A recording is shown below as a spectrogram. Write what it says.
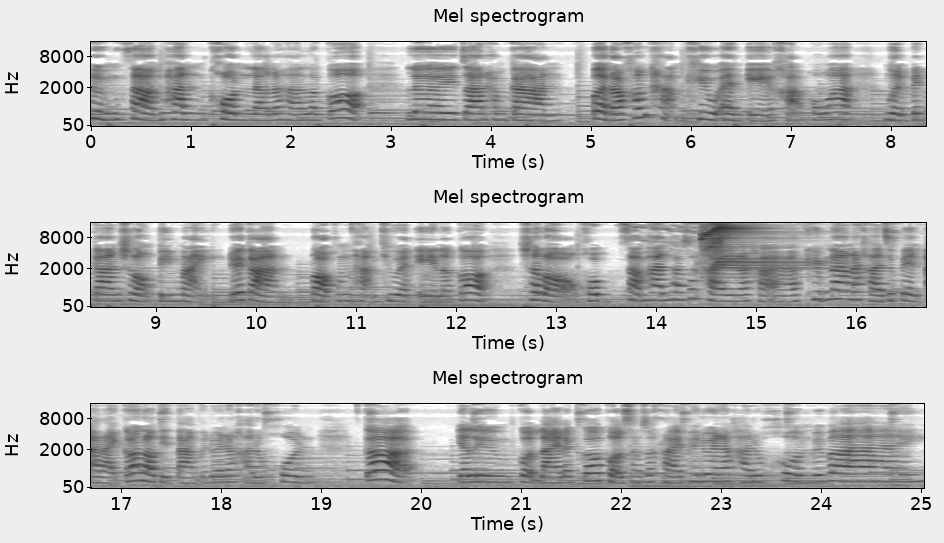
ถึง 3,000 คนแล้วนะคะ แล้วก็เลยจะทำการเปิดรับคำถาม Q&A ค่ะ เพราะว่าเหมือนเป็นการฉลองปีใหม่ ด้วยการตอบคำถาม Q&A แล้วก็ ฉลองครบ 3,000ทัสไครนะคะ คลิปหน้านะคะจะเป็นอะไรก็รอติดตามกันด้วยนะคะ ทุกคน ก็อย่าลืมกดไลค์แล้วก็กด subscribe ให้ด้วยนะคะ ทุกคน บ๊ายบาย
